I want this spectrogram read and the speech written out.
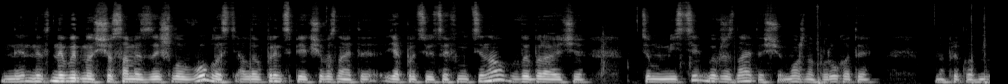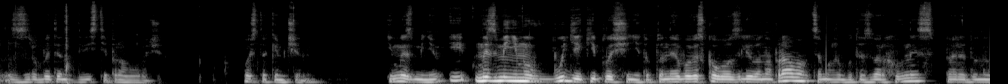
не, не, не видно, що саме зайшло в область, але в принципі, якщо ви знаєте, як працює цей функціонал, вибираючи цьому місці, ви вже знаєте, що можна порухати, наприклад, зробити на 200 праворуч. Ось таким чином. І ми змінюємо. І ми змінюємо в будь-якій площині. Тобто не обов'язково зліва направо, це може бути зверху вниз, спереду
